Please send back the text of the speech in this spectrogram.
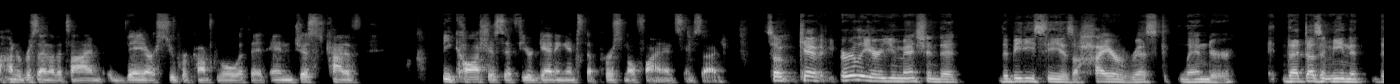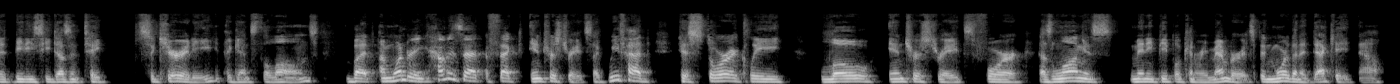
100% of the time they are super comfortable with it and just kind of be cautious if you're getting into the personal financing side. So kev earlier you mentioned that the bdc is a higher risk lender. That doesn't mean that that bdc doesn't take security against the loans. But I'm wondering, how does that affect interest rates? Like we've had historically low interest rates for as long as many people can remember. It's been more than a decade now.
